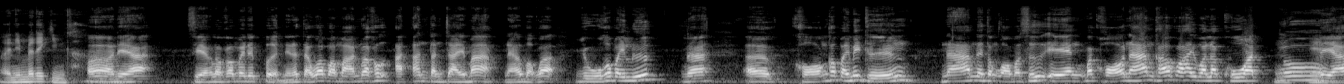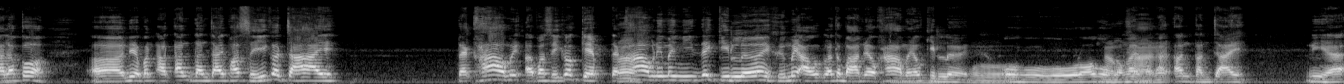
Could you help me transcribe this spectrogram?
อันนี้ไม่ได้กินข้าวอ่าเนี่ยฮะเสียงเราก็ไม่ได้เปิดเนี่ยนะแต่ว่าประมาณว่าเขาอัดอั้นตันใจมากนะบอกว่าอยู่เข้าไปลึกนะเอ่อของเข้าไปไม่ถึงน้ำเนี่ยต้องออกมาซื้อเอง มาขอน้ำเขาก็ให้วันละขวดโอ้นี่ฮะแล้วก็เอ่อเนี่ยมันอัดอั้นตันใจภาษีก็จ่าย แต่ข้าวไม่เอ่อภาษีก็เก็บ แต่ข้าวนี่ไม่มีได้กินเลย คือไม่เอารัฐบาลไม่เอาข้าวไม่เอากินเลย โอ้โห ร้องห่มร้องไห้อัดอั้นตันใจ นี่ฮะ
